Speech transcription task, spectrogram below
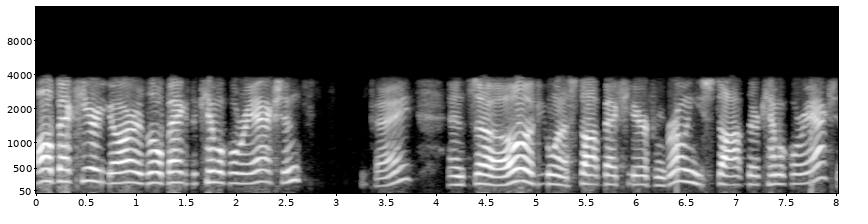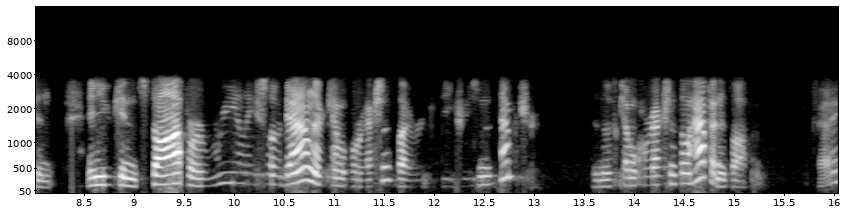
All bacteria are little bags of chemical reactions. Okay, and so if you want to stop bacteria from growing, you stop their chemical reactions, and you can stop or really slow down their chemical reactions by decreasing the temperature. And those chemical reactions don't happen as often. Okay.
